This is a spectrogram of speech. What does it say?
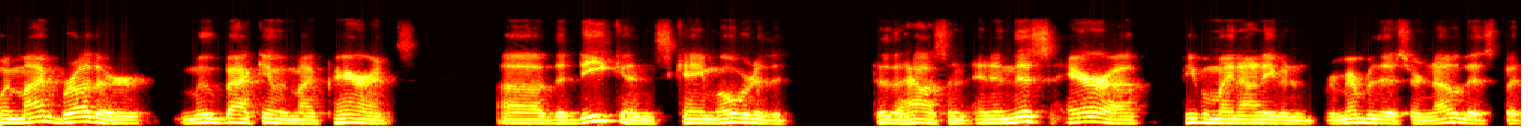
when my brother moved back in with my parents, uh, the deacons came over to the to the house, and, and in this era, people may not even remember this or know this, but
